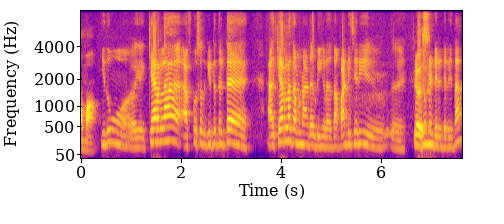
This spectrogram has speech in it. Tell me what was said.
ஆமா. இதுவும் கேரளா அஃப்கோர்ஸ் அது கிட்டத்தட்ட அது கேரளா தமிழ்நாடு அப்படிங்கிறது தான். பாண்டிச்சேரி. யூனியன் டெரிட்டரி தான்.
